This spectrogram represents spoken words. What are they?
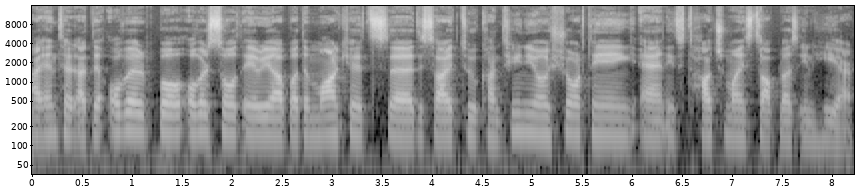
I entered at the over oversold area but the markets uh, decide to continue shorting and it touched my stop loss in here.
